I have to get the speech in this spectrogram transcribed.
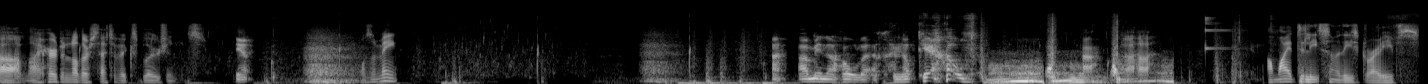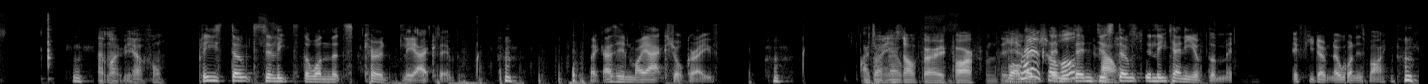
Um, I heard another set of explosions. Yeah. Wasn't me. Ah, I'm in a hole that I cannot get out of. Uh-huh. I might delete some of these graves. That might be helpful. Please don't delete the one that's currently active. like, as in my actual grave. I I don't mean, it's not very far from the. Well, then, then, then just don't delete any of them if you don't know one is mine.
